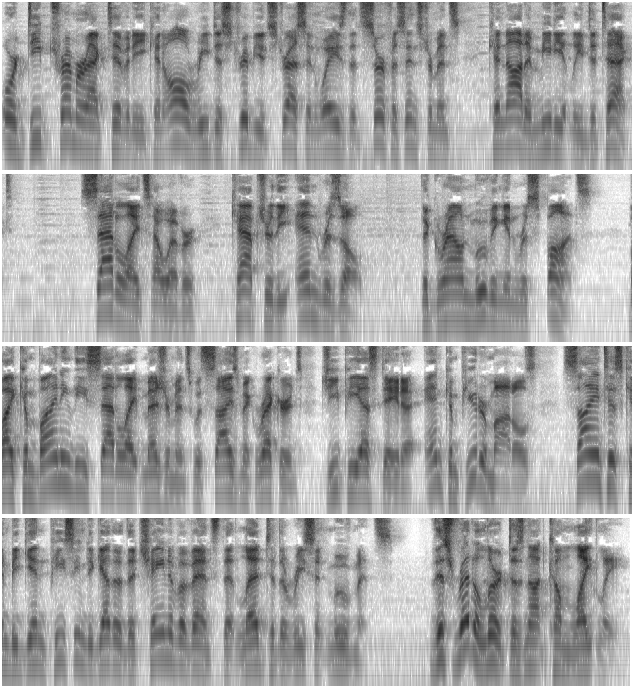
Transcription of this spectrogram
or deep tremor activity can all redistribute stress in ways that surface instruments cannot immediately detect. Satellites, however, capture the end result, the ground moving in response. By combining these satellite measurements with seismic records, GPS data, and computer models, scientists can begin piecing together the chain of events that led to the recent movements. This red alert does not come lightly.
